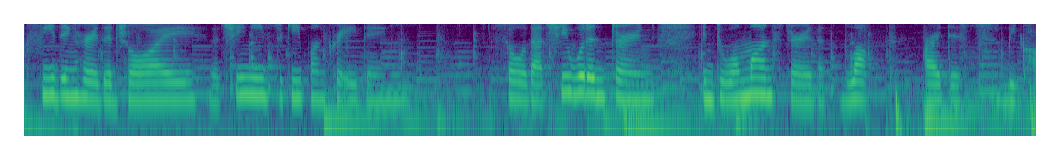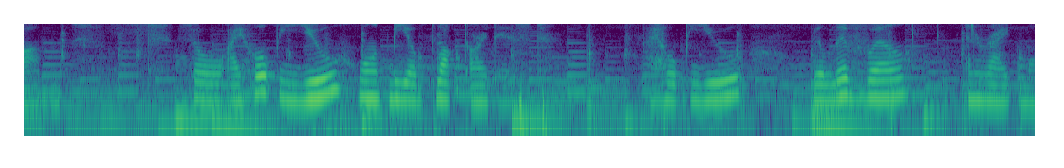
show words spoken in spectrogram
feeding her the joy that she needs to keep on creating so that she wouldn't turn into a monster that blocked artists become. So I hope you won't be a blocked artist. I hope you will live well and write more.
